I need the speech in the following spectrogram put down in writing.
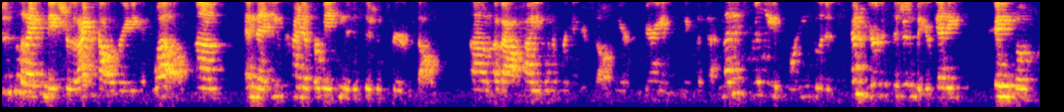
just so that I can make sure that I'm calibrating as well, um, and that you kind of are making the decisions for yourself um, about how you want to bring in yourself and your experience and things like that. And that is really important, so that it's kind of your decision, but you're getting you're getting both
